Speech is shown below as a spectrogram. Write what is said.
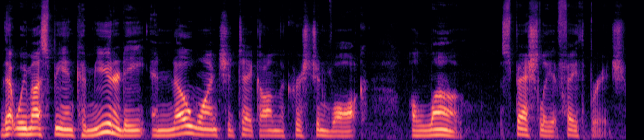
that we must be in community and no one should take on the Christian walk alone, especially at FaithBridge.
